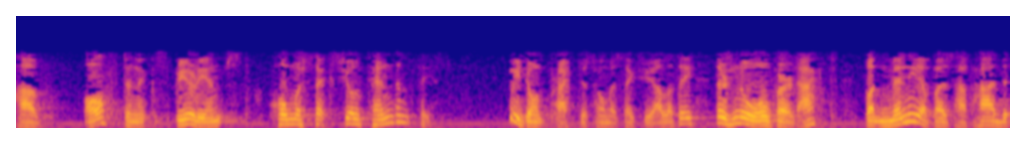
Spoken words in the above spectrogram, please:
have often experienced homosexual tendencies. We don't practice homosexuality. There's no overt act. But many of us have had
